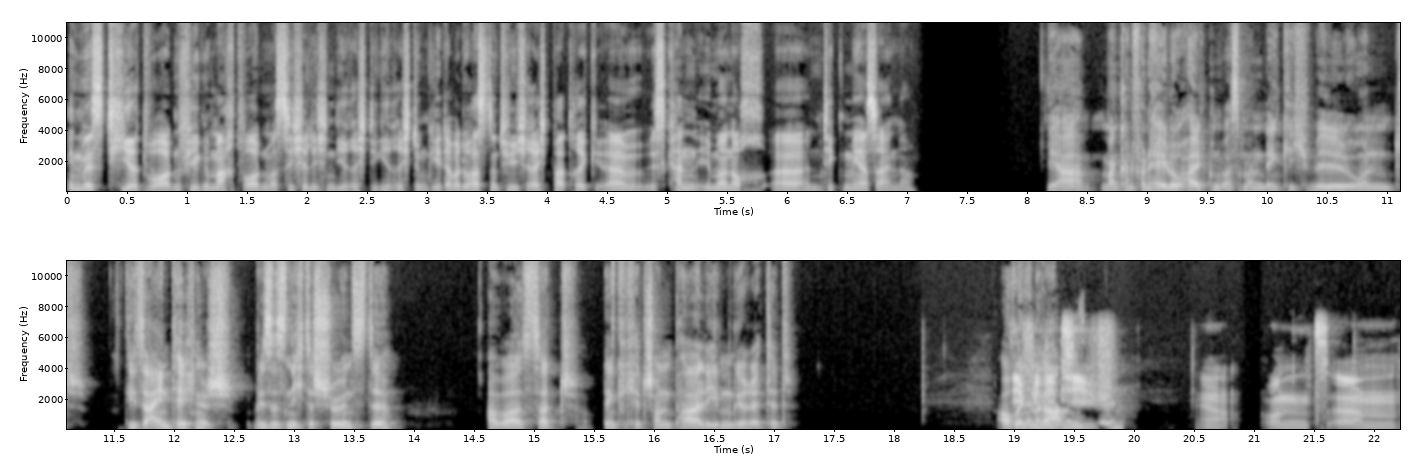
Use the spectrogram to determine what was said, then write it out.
investiert worden, viel gemacht worden, was sicherlich in die richtige Richtung geht. Aber du hast natürlich recht, Patrick. Äh, es kann immer noch äh, ein Ticken mehr sein. Ne? Ja, man kann von Halo halten, was man, denke ich, will. Und designtechnisch ist es nicht das Schönste, aber es hat, denke ich, jetzt schon ein paar Leben gerettet. Auch Definitiv. in den Rahmen. Ja, und ähm,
